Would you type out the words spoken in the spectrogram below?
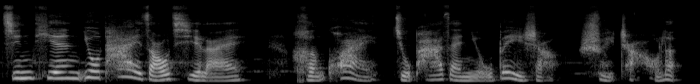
今天又太早起来，很快就趴在牛背上睡着了。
